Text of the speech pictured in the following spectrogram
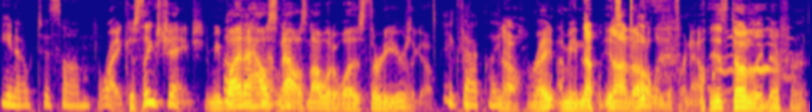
you know, to some. Right, because things change. I mean, Oh, buying a house now is not what it was 30 years ago. Exactly. No, Right? I mean, No, it's not totally different now. it's totally different.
